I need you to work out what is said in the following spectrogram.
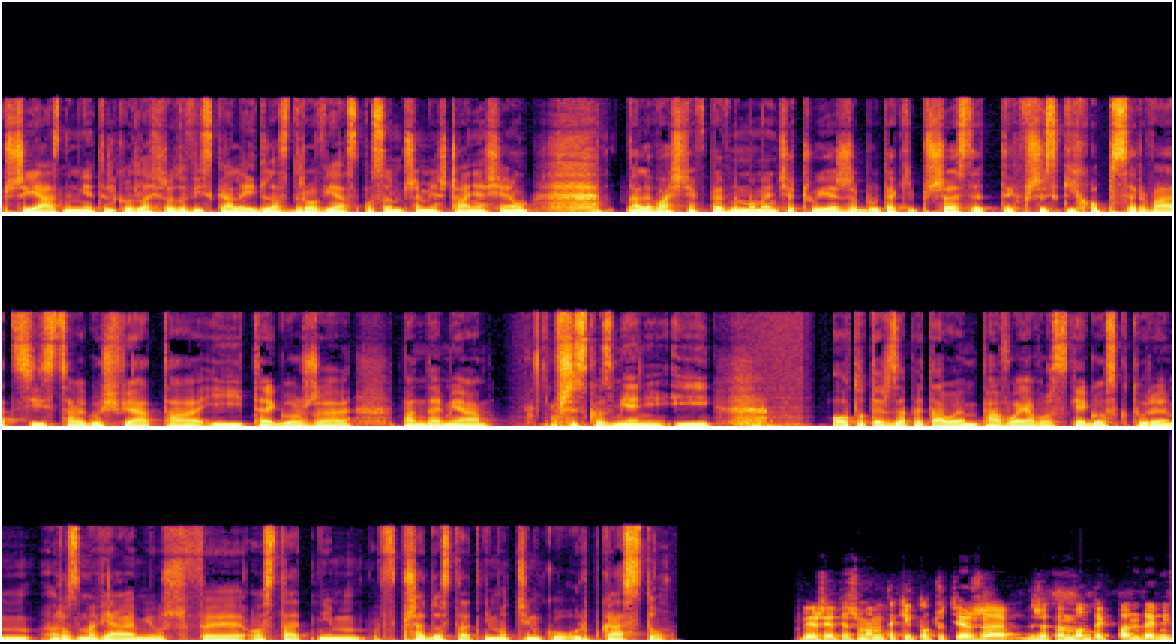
przyjaznym nie tylko dla środowiska, ale i dla zdrowia sposobem przemieszczania się. Ale właśnie w pewnym momencie czuję, że był taki przesyt tych wszystkich obserwacji z całego świata i tego, że pandemia wszystko zmieni. I o to też zapytałem Pawła Jaworskiego, z którym rozmawiałem już w ostatnim, w przedostatnim odcinku Urbcastu wiesz, ja też mam takie poczucie, że, że ten wątek pandemii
